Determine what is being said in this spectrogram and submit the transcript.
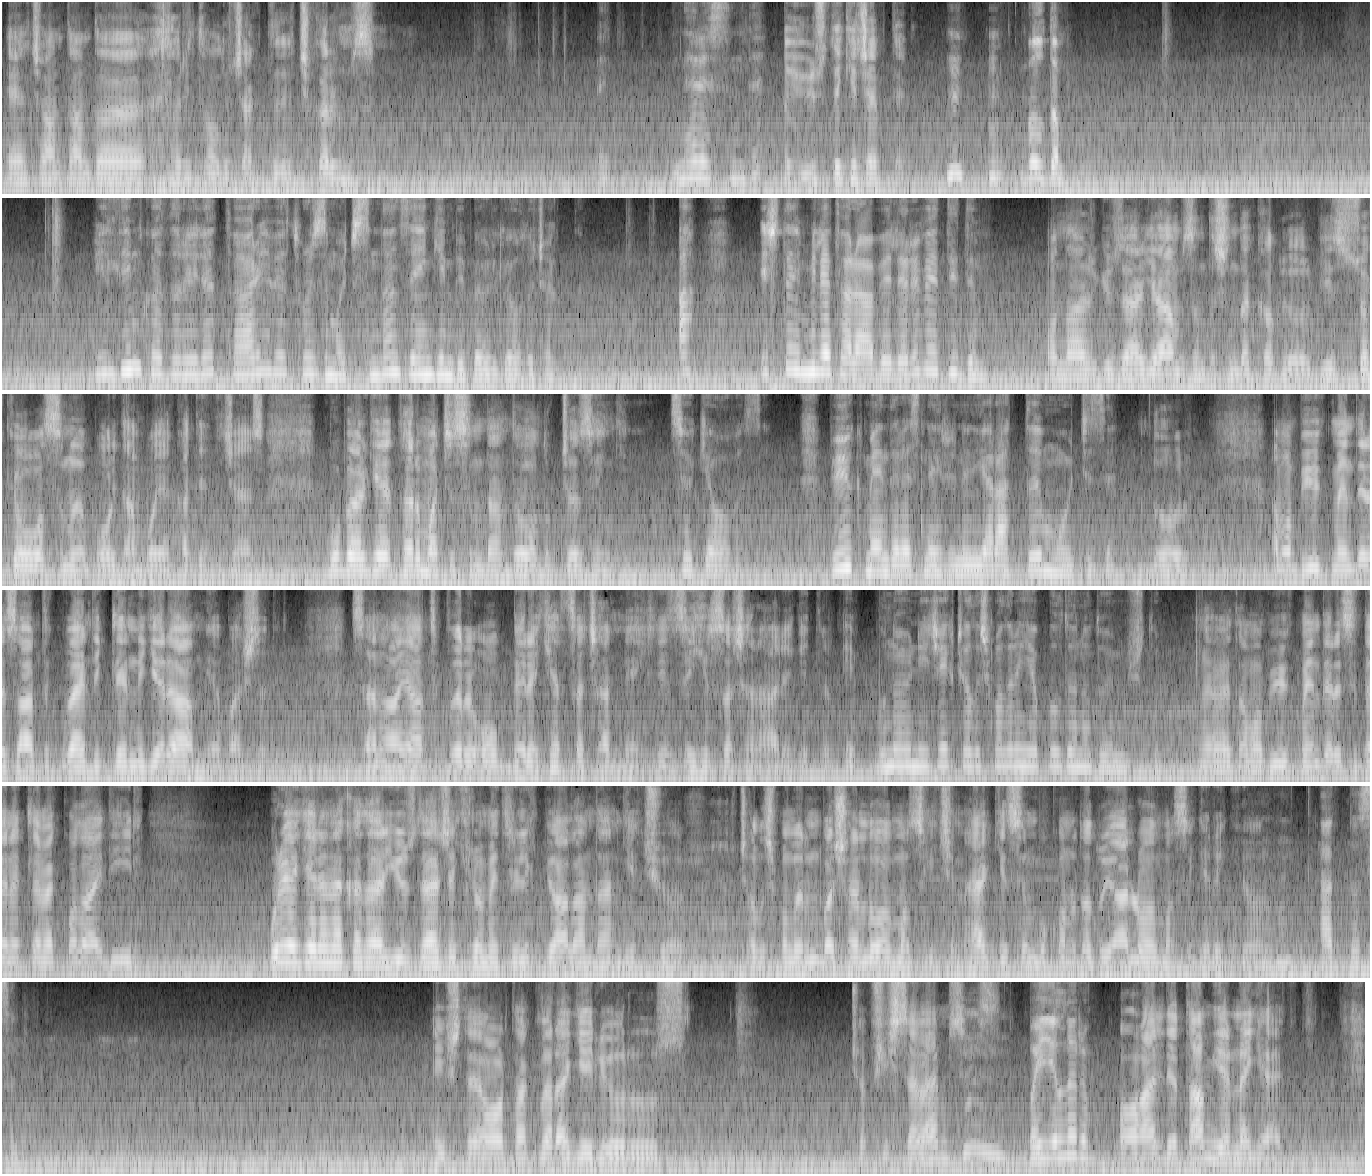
El çantamda harita olacaktı. Çıkarır mısın? Neresinde? Ee, Üstteki cepte. Hı, buldum. Bildiğim kadarıyla tarih ve turizm açısından zengin bir bölge olacaktı. Ah, işte Millet Harabeleri ve Didim. Onlar güzergahımızın dışında kalıyor. Biz Söke Ovası'nı boydan boya kat edeceğiz. Bu bölge tarım açısından da oldukça zengin. Söke Ovası. Büyük Menderes Nehri'nin yarattığı mucize. Doğru. Ama Büyük Menderes artık verdiklerini geri almaya başladı. Sanayi atıkları o bereket saçan nehri zehir saçar hale getirdi. E, bunu önleyecek çalışmaların yapıldığını duymuştum. Evet ama Büyük Menderes'i denetlemek kolay değil. Buraya gelene kadar yüzlerce kilometrelik bir alandan geçiyor. Çalışmaların başarılı olması için herkesin bu konuda duyarlı olması gerekiyor. Hı, haklısın. İşte ortaklara geliyoruz. Çöp şiş sever misiniz? Bayılırım. O halde tam yerine geldik.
